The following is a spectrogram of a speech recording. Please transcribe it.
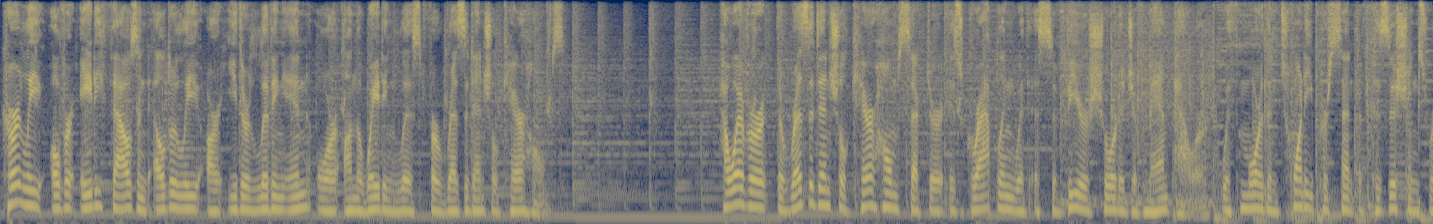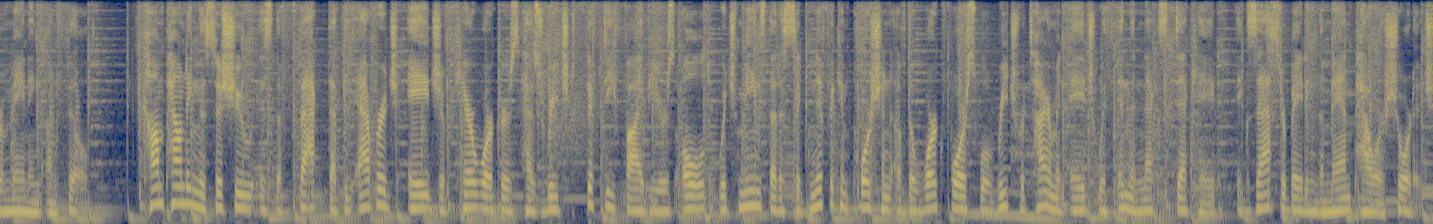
Currently, over 80,000 elderly are either living in or on the waiting list for residential care homes. However, the residential care home sector is grappling with a severe shortage of manpower, with more than 20% of positions remaining unfilled. Compounding this issue is the fact that the average age of care workers has reached 55 years old, which means that a significant portion of the workforce will reach retirement age within the next decade, exacerbating the manpower shortage.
